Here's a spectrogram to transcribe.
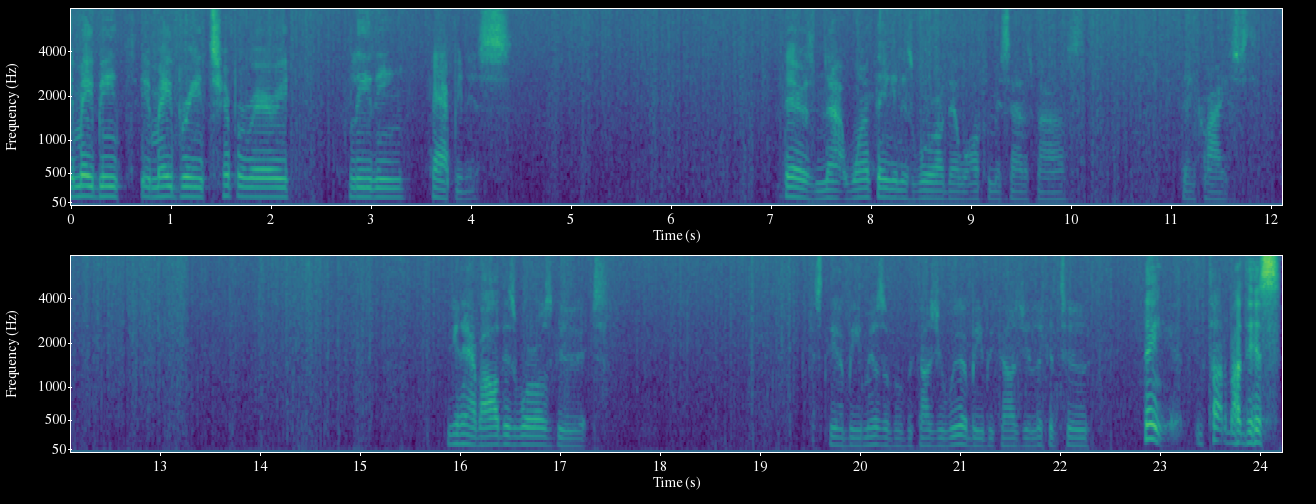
It may be it may bring temporary, fleeting happiness. There is not one thing in this world that will ultimately satisfy us than Christ. You can have all this world's goods and still be miserable because you will be because you're looking to think. We talked about this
